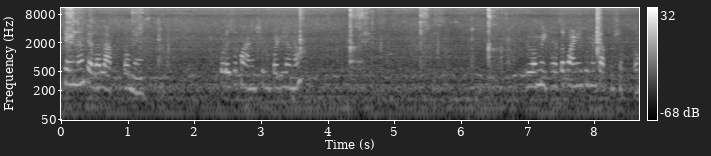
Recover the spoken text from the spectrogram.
म्हणजे ते आहे ना त्याला लागतं मग. थोडंसं पाणी शिंपडलं ना. किंवा मिठाचं पाणी तुम्ही टाकू शकता.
